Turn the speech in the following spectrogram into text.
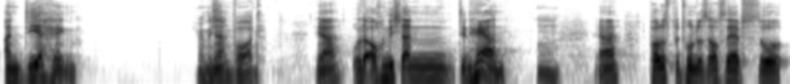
an dir hängen. Und nicht Ja. im Wort. Ja, oder auch nicht an den Herrn. Hm. Ja, Paulus betont es auch selbst so,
